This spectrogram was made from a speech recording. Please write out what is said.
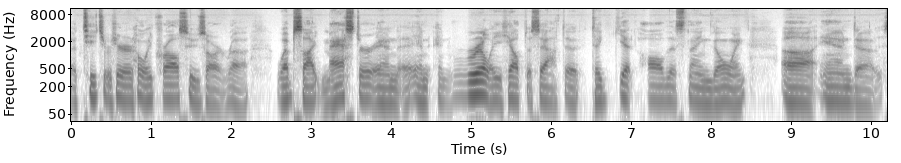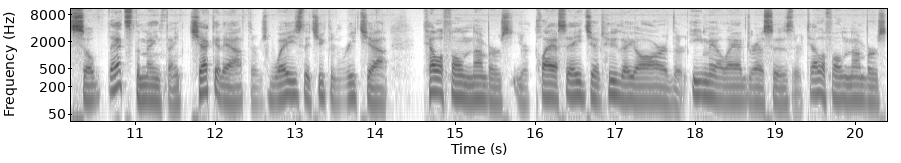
a, teacher here at Holy Cross, who's our uh, website master and, and, and really helped us out to, to get all this thing going. Uh, and uh, so that's the main thing. Check it out. There's ways that you can reach out. Telephone numbers, your class agent, who they are, their email addresses, their telephone numbers.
